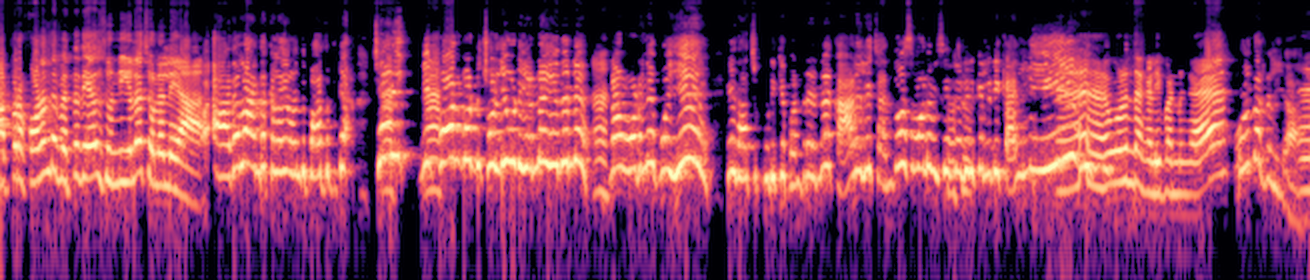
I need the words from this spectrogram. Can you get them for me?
அப்புறம் குழந்தை பெத்ததையாவது சொன்னீங்களா சொல்லலையா? அதெல்லாம் அந்த கலையை வந்து பாத்துட்டேன் சரி நீ போன் போட்டு சொல்லி விடு என்ன ஏதுன்னு. ஆ. நான் உடனே போய் ஏதாச்சும் குடிக்க பண்றேன் காலையில சந்தோஷமான விஷயம் சொல்லிருக்கேன் கள்ளி. உளுந்தங்களி பண்ணுங்க. உளுந்தா களியா ஆ.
